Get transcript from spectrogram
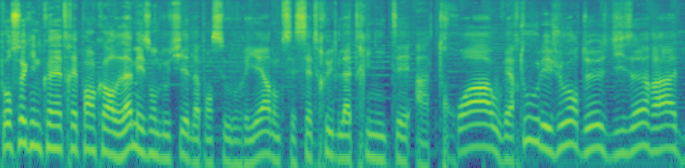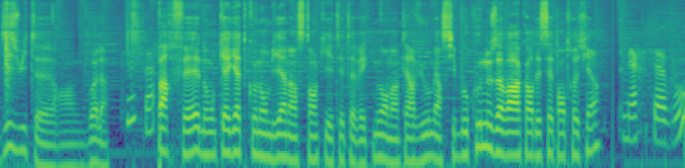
Pour ceux qui ne connaîtraient pas encore la Maison de l'Outil et de la Pensée ouvrière, donc c'est cette rue de la Trinité à 3, ouvert tous les jours de 10h à 18h. Voilà. C'est ça. Parfait, donc Agathe Colombier à l'instant qui était avec nous en interview. Merci beaucoup de nous avoir accordé cet entretien. Merci à vous.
